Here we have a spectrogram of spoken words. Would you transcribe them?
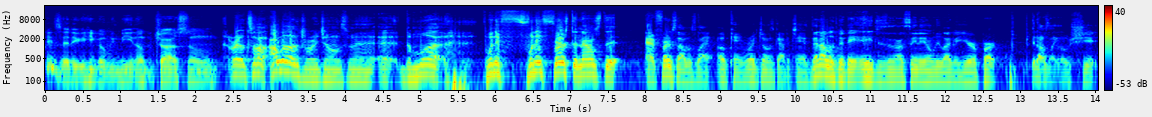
they said he, he gonna be meeting Uncle Charles soon. Real talk. I love Roy Jones, man. Uh, the more when it when they first announced it, At first, I was like, okay, Roy Jones got a chance. Then I looked at their ages and I seen they only like a year apart, and I was like, oh shit.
